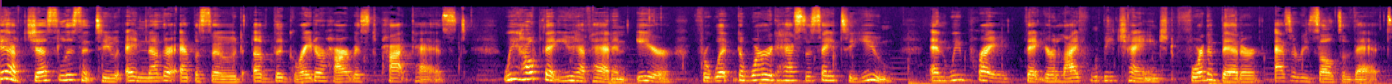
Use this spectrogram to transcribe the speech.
You have just listened to another episode of the Greater Harvest Podcast. We hope that you have had an ear for what the Word has to say to you, and we pray that your life will be changed for the better as a result of that.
